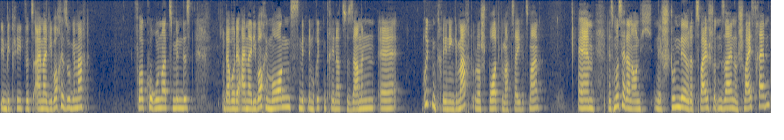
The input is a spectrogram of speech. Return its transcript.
im Betrieb wird es einmal die Woche so gemacht, vor Corona zumindest. Da wurde einmal die Woche morgens mit einem Rückentrainer zusammen äh, Rückentraining gemacht oder Sport gemacht, sage ich jetzt mal. Ähm, das muss ja dann auch nicht eine Stunde oder zwei Stunden sein und schweißtreibend,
